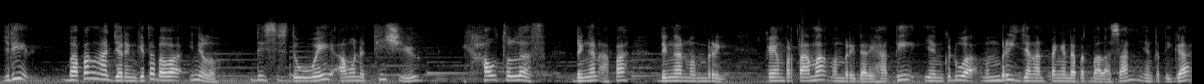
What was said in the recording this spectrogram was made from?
Jadi bapak ngajarin kita bahwa ini loh this is the way I want to teach you how to love. Dengan apa? Dengan memberi. Kayak yang pertama memberi dari hati. Yang kedua memberi jangan pengen dapat balasan. Yang ketiga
